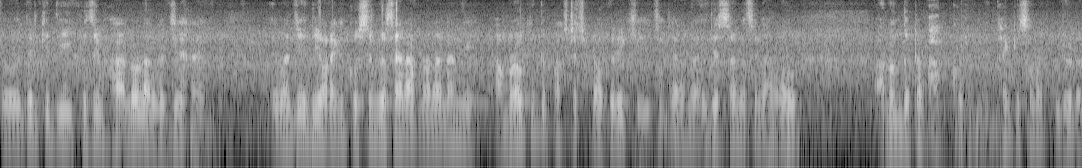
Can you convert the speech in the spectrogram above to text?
তো এদেরকে দিয়ে খুশি, ভালো লাগল যে হ্যাঁ এবার যে দিয়ে অনেকে কোশ্চেন করে, স্যার, আপনারা নেননি? আমরাও কিন্তু পাঁচটা, ছটা করেই খেয়েছি। কেননা এদের সঙ্গে সঙ্গে আমরাও আনন্দটা ভাগ করে নিন থ্যাংক ইউ সো মাচ ভিডিওটা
